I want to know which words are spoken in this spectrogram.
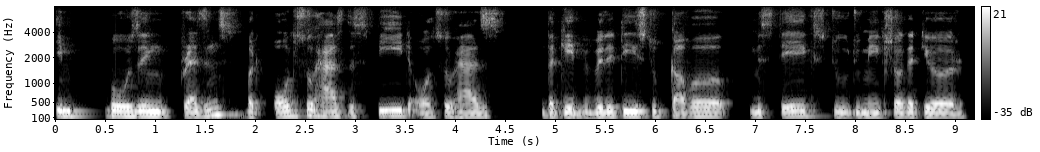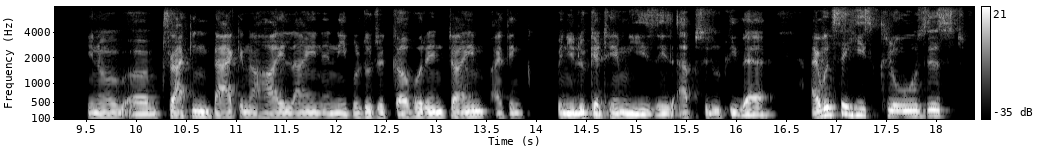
imposing presence, but also has the speed, also has the capabilities to cover mistakes, to to make sure that you're you know uh, tracking back in a high line and able to recover in time. I think when you look at him, he's he's absolutely there. I would say he's closest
